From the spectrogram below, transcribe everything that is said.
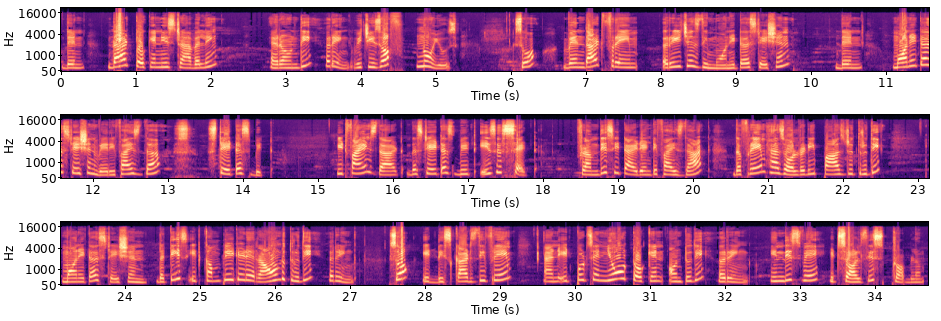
then that token is traveling around the ring which is of no use. So, when that frame reaches the monitor station, then monitor station verifies the status bit. It finds that the status bit is set. From this it identifies that the frame has already passed through the monitor station. That is it completed a round through the ring. So it discards the frame and it puts a new token onto the ring. In this way it solves this problem.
